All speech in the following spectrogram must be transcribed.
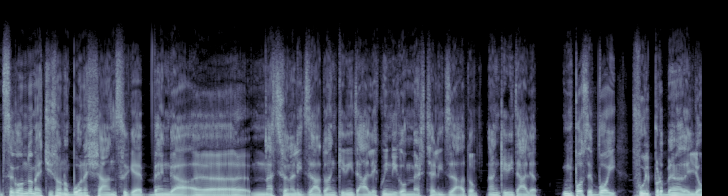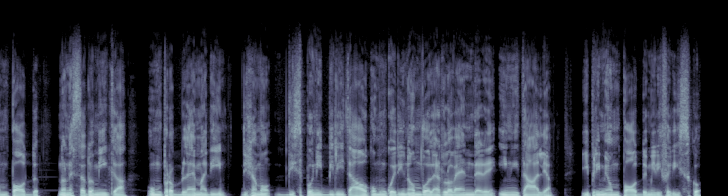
secondo me ci sono buone chance che venga eh, nazionalizzato anche in Italia e quindi commercializzato anche in Italia. Un po' se vuoi fu il problema degli HomePod, non è stato mica un problema di, diciamo, disponibilità o comunque di non volerlo vendere in Italia. I primi HomePod mi riferisco,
